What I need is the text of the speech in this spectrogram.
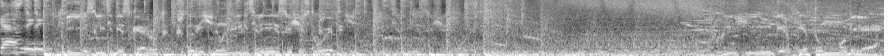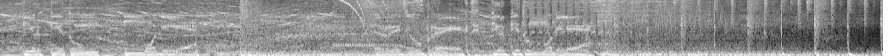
Если тебе скажут, что вечного двигателя не существует,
